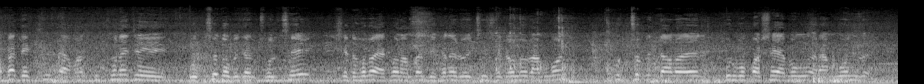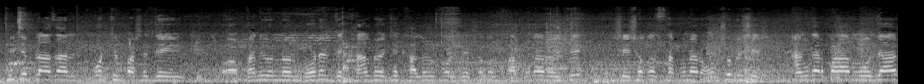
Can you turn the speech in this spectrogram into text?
আপনারা দেখছেন যে আমার পিছনে যে উচ্ছেদ অভিযান চলছে, সেটা হলো এখন আমরা যেখানে রয়েছি, সেটা হলো রামগঞ্জ উচ্চ বিদ্যালয়ের পূর্ব পাশে এবং রামগঞ্জ সিটি প্লাজার পশ্চিম পাশে যে পানি উন্নয়ন বোর্ডের যে খাল রয়েছে, খালের উপর যে সকল স্থাপনা রয়েছে, সেই সকল স্থাপনার অংশবিশেষ আঙ্গারপাড়া মৌজার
